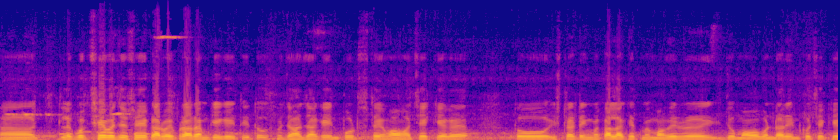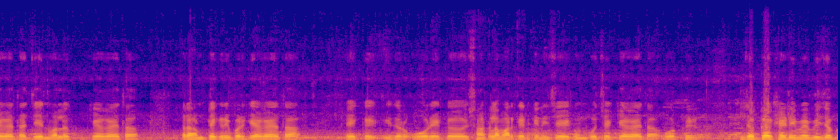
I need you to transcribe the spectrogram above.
लगभग छः बजे से कार्रवाई प्रारंभ की गई थी तो उसमें जहाँ जहाँ के इनपुट्स थे, वहाँ वहाँ चेक किया गया। तो स्टार्टिंग में काला खेत में महावीर, जो मावा भंडार इनको चेक किया गया था, जैन वाले को किया गया था, राम टेकरी पर किया गया था, एक इधर और एक शांकला मार्केट के नीचे एक उनको चेक किया गया था, और फिर जग्गा खेड़ी में भी जब,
